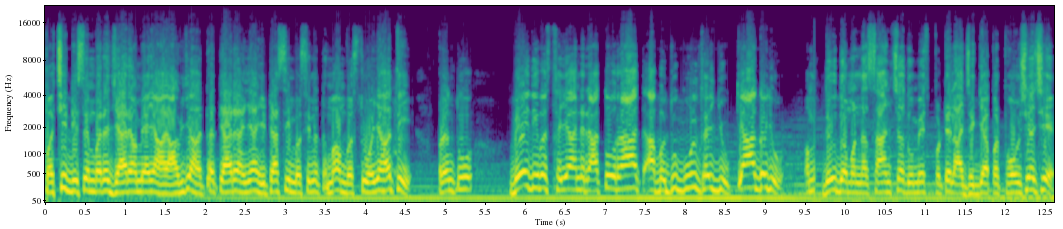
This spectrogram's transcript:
પચીસ ડિસેમ્બરે જ્યારે અમે અહીંયા આવ્યા હતા ત્યારે અહીંયા હિટાસી મશીનની તમામ વસ્તુ અહીંયા હતી. પરંતુ બે દિવસ થયા અને રાતોરાત આ બધું ગુલ થઈ ગયું. ક્યાં ગયું? દીવ દમણના સાંસદ ઉમેશ પટેલ આ જગ્યા પર પહોંચે છે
